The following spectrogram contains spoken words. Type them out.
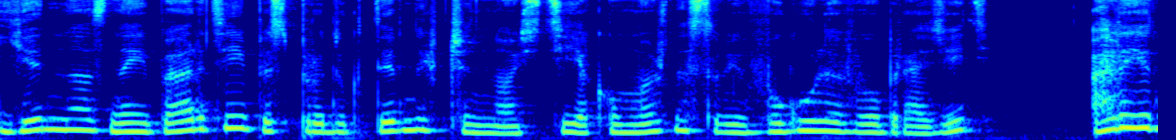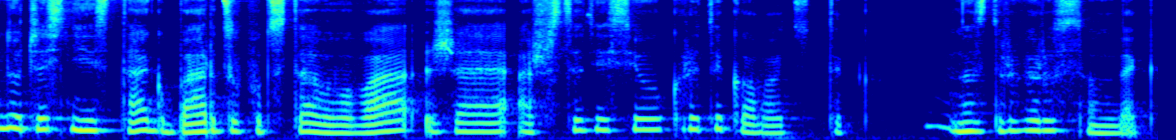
jedna z najbardziej bezproduktywnych czynności, jaką można sobie w ogóle wyobrazić, ale jednocześnie jest tak bardzo podstawowa, że aż wstyd jest ją krytykować, tak na zdrowy rozsądek.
